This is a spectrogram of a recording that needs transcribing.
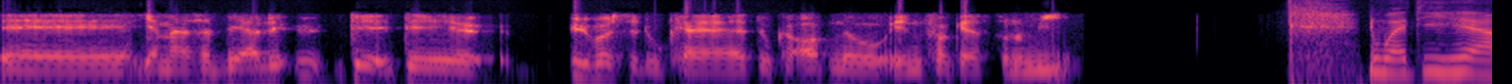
Øh, jamen altså, det er det, det, det ypperste, du kan, du kan opnå inden for gastronomi. Nu er de her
